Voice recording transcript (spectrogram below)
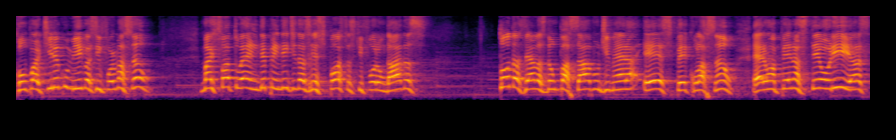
compartilha comigo essa informação. Mas fato é, independente das respostas que foram dadas, todas elas não passavam de mera especulação, eram apenas teorias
